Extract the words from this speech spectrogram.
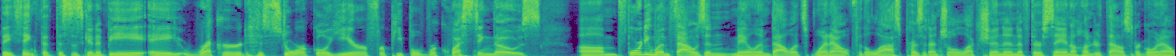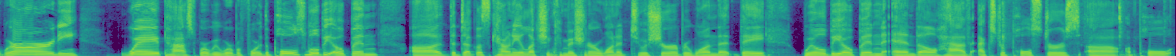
They think that this is going to be a record historical year for people requesting those. Um, 41,000 mail in ballots went out for the last presidential election. And if they're saying 100,000 are going out, we're already way past where we were before. The polls will be open. Uh, the Douglas County Election Commissioner wanted to assure everyone that they will be open and they'll have extra pollsters, uh, a poll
